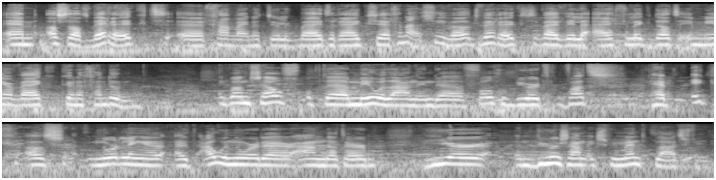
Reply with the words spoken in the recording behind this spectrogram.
En als dat werkt, uh, gaan wij natuurlijk bij het Rijk zeggen... nou, zie je wel, het werkt. Wij willen eigenlijk dat in meer wijken kunnen gaan doen. Ik woon zelf op de Meeuwenlaan in de Vogelbuurt. Wat heb ik als Noorderlingen uit Oude Noorden eraan dat er hier een duurzaam experiment plaatsvindt?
